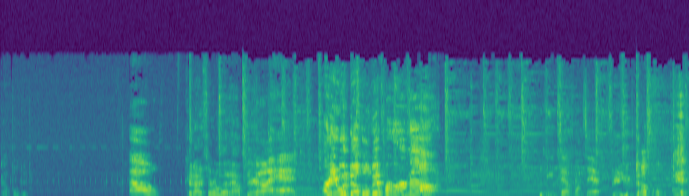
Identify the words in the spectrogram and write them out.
Double dip. Oh, Can I throw that out there? go ahead. Are you a double dipper or not? Do You double dip. Do you double dip?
